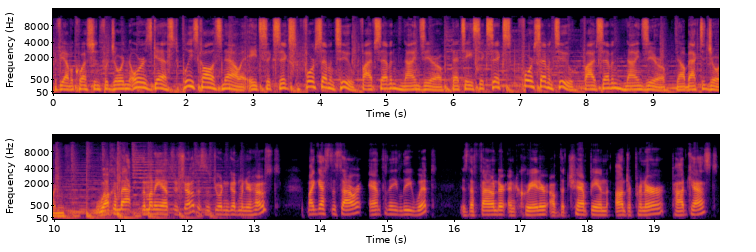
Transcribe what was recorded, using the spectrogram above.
If you have a question for Jordan or his guest, please call us now at 866 472 5790. That's 866 472 5790. Now back to Jordan. Welcome back to the Money Answer Show. This is Jordan Goodman, your host. My guest this hour, Anthony Lee Witt, is the founder and creator of the Champion Entrepreneur podcast.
